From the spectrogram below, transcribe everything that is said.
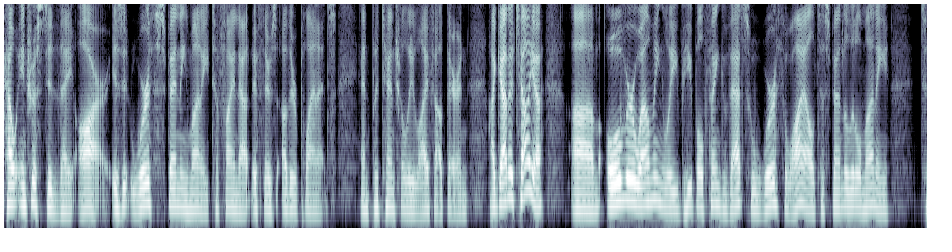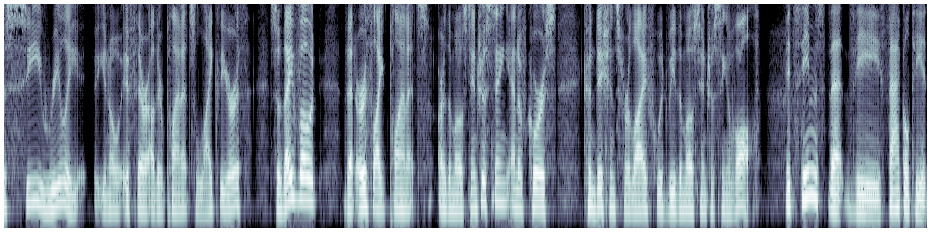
how interested they are. Is it worth spending money to find out if there's other planets and potentially life out there? And I got to tell you. Um, overwhelmingly, people think that's worthwhile to spend a little money to see really, you know, if there are other planets like the Earth. So they vote that Earth like planets are the most interesting. And of course, conditions for life would be the most interesting of all. It seems that the faculty at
